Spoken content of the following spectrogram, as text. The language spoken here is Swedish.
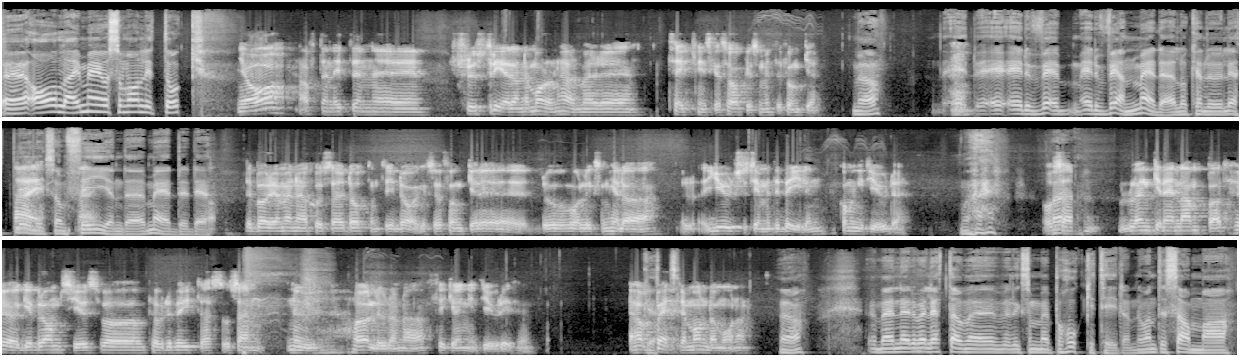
Eh, Arla är med oss som vanligt dock. Ja, haft en liten eh, frustrerande morgon här med eh, tekniska saker som inte funkar. Ja. Är, du- är, är, du, är du vän med det eller kan du lätt bli Nej, liksom nej. fiende med det? Det började med när jag skjutsade dottern till dagis så funkade det. Då var liksom hela ljudsystemet i bilen. Det kom inget ljud där. Nej. Och sen blänkade en lampa att höger bromsljus var, behövde bytas och sen nu hörlurarna fick jag inget ljud i. Jag har haft Gött. bättre måndagmorgnar. Ja. Men det var lättare med, liksom, på hockeytiden. Det var inte samma...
